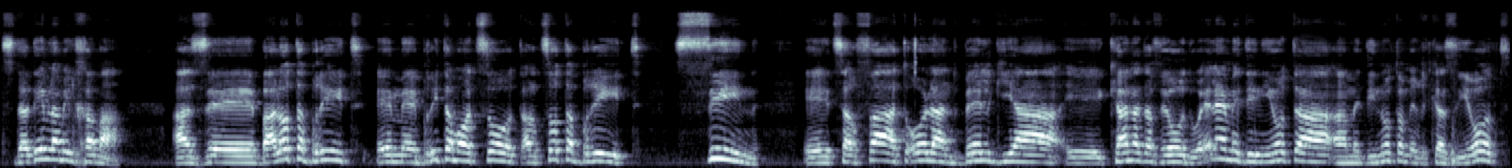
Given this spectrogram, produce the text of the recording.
צדדים למלחמה אז בעלות הברית הם ברית המועצות, ארצות הברית, סין, צרפת, הולנד, בלגיה, אה, קנדה והודו. אלה המדיניות, המדינות המרכזיות.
